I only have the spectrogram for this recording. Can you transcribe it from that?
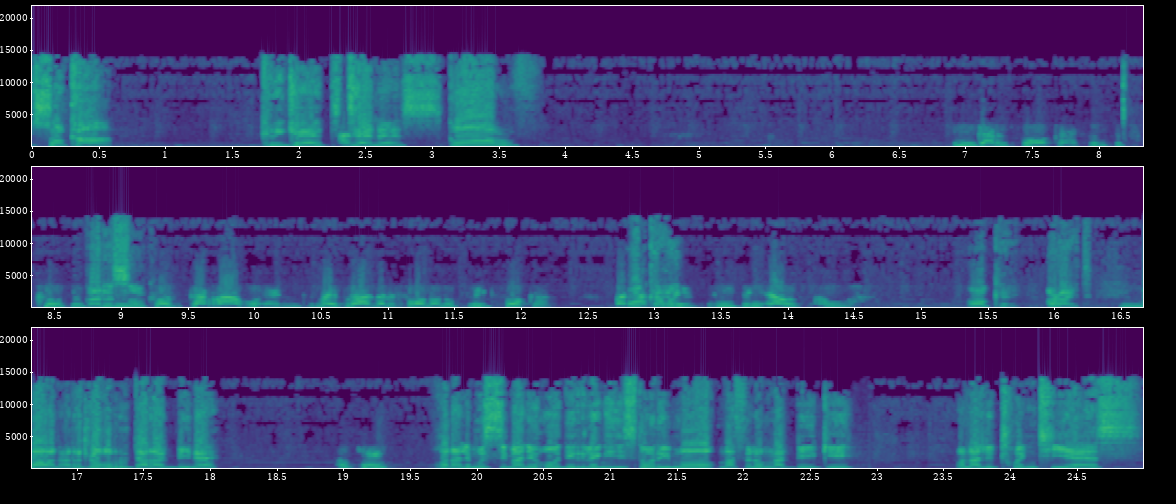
soccer cricket tennis golf Ngari soccer. It's closest Ngari to me soccer. because Karabo and my brother Sonono played soccer. But Okay. otherwise, anything else, oh, okay all right mm. bona re tlo go ruta rugby ne okay. go na le mosimane o dirileng history mo mafelong a beke o na le 20 years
